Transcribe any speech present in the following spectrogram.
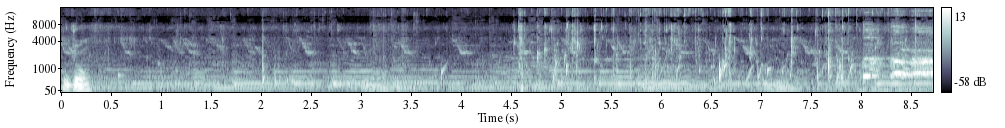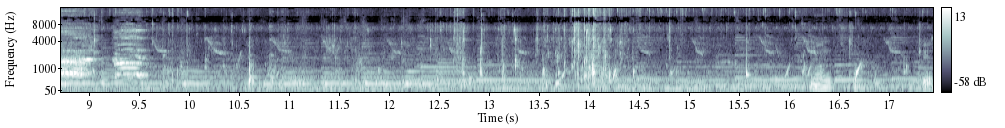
그죠? 난 또, 이렇게.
